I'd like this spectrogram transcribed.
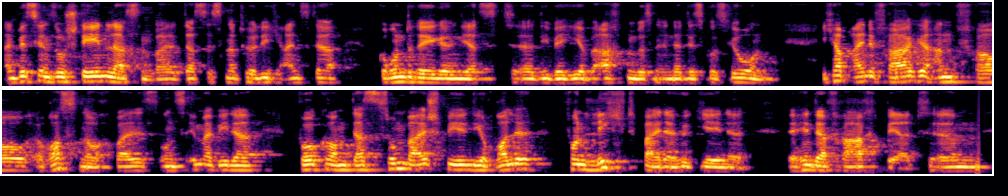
ein bisschen so stehen lassen, weil das ist natürlich eins der Grundregeln jetzt, äh, die wir hier beachten müssen in der Diskussion. Ich habe eine Frage an Frau Ross noch, weil es uns immer wieder vorkommt, dass zum Beispiel die Rolle von Licht bei der Hygiene äh, hinterfragt wird. Ähm,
